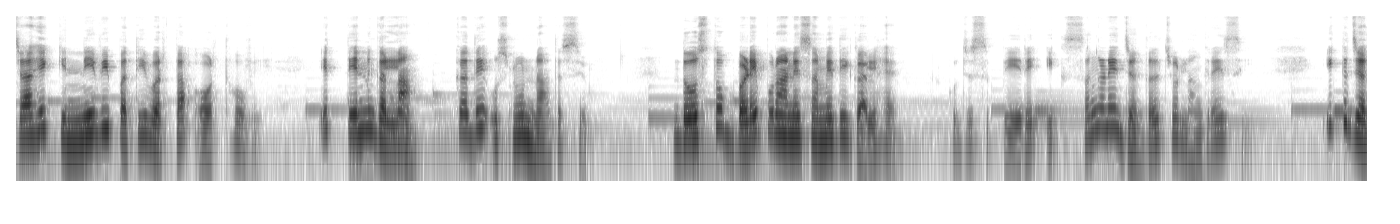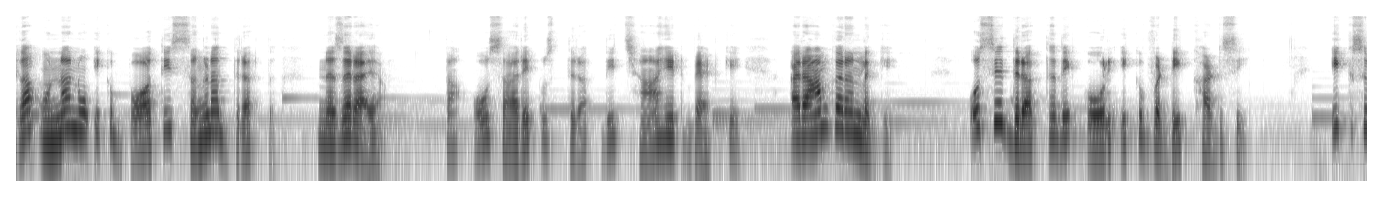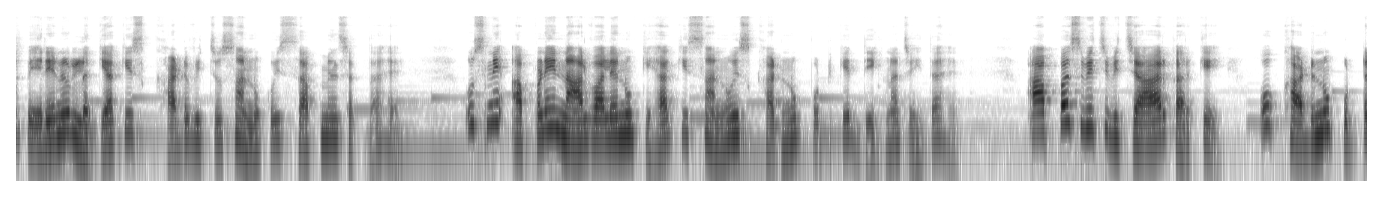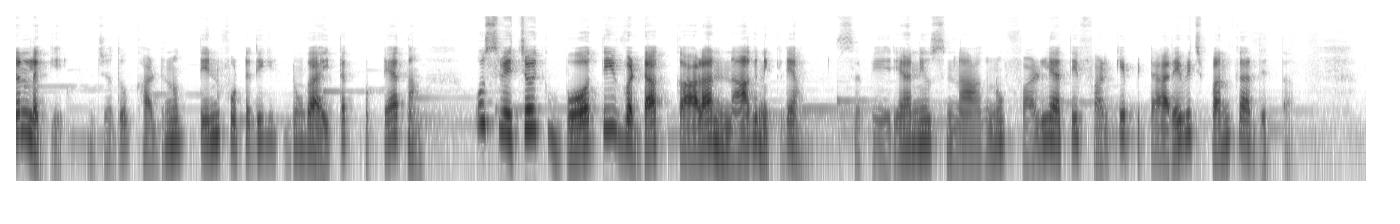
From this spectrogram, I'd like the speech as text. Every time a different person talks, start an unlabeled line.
ਚਾਹੇ ਕਿੰਨੀ ਵੀ ਪਤੀਵਰਤਾ ਔਰਤ ਹੋਵੇ, ਇਹ ਤਿੰਨ ਗੱਲਾਂ ਕਦੇ ਉਸ ਨੂੰ ਨਾ ਦੱਸਿਓ। ਦੋਸਤੋ, ਬੜੇ ਪੁਰਾਣੇ ਸਮੇਂ ਦੀ ਗੱਲ ਹੈ। ਕੁਝ ਸਪੇਰੇ ਇੱਕ ਸੰਘਣੇ ਜੰਗਲ ਚੋਂ ਲੰਘ ਰਹੇ ਸੀ। ਇੱਕ ਜਗ੍ਹਾ ਉਹਨਾਂ ਨੂੰ ਇੱਕ ਬਹੁਤ ਹੀ ਸੰਘਣਾ ਦਰਖਤ ਨਜ਼ਰ ਆਇਆ। ਤਾਂ ਉਹ ਸਾਰੇ ਉਸ ਦਰਖਤ ਦੀ ਛਾਂ ਹੇਠ ਬੈਠ ਕੇ ਆਰਾਮ ਕਰਨ ਲੱਗੇ। ਉਸੇ ਦਰਖਤ ਦੇ ਕੋਲ ਇੱਕ ਵੱਡੀ ਖੱਡ ਸੀ। ਇੱਕ ਸਪੇਰੇ ਨੂੰ ਲੱਗਿਆ ਕਿ ਇਸ ਖੱਡ ਵਿੱਚੋਂ ਸਾਨੂੰ ਕੋਈ ਸੱਪ ਮਿਲ ਸਕਦਾ ਹੈ। ਉਸਨੇ ਆਪਣੇ ਨਾਲ ਵਾਲਿਆਂ ਨੂੰ ਕਿਹਾ ਕਿ ਸਾਨੂੰ ਇਸ ਖੱਡ ਨੂੰ ਪੁੱਟ ਕੇ ਦੇਖਣਾ ਚਾਹੀਦਾ ਹੈ। ਆਪਸ ਵਿੱਚ ਵਿਚਾਰ ਕਰਕੇ ਉਹ ਖੱਡ ਨੂੰ ਪੁੱਟਣ ਲੱਗੇ। ਜਦੋਂ ਖੱਡ ਨੂੰ 3 ਫੁੱਟ ਦੀ ਡੂੰਘਾਈ ਤੱਕ ਪੁੱਟਿਆ ਤਾਂ ਉਸ ਵਿੱਚੋਂ ਇੱਕ ਬਹੁਤ ਹੀ ਵੱਡਾ ਕਾਲਾ ਨਾਗ ਨਿਕਲਿਆ। ਸਪੇਰਿਆਂ ਨੇ ਉਸ ਨਾਗ ਨੂੰ ਫੜ ਲਿਆ ਤੇ ਫੜ ਕੇ ਪਿਟਾਰੇ ਵਿੱਚ ਬੰਦ ਕਰ ਦਿੱਤਾ।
